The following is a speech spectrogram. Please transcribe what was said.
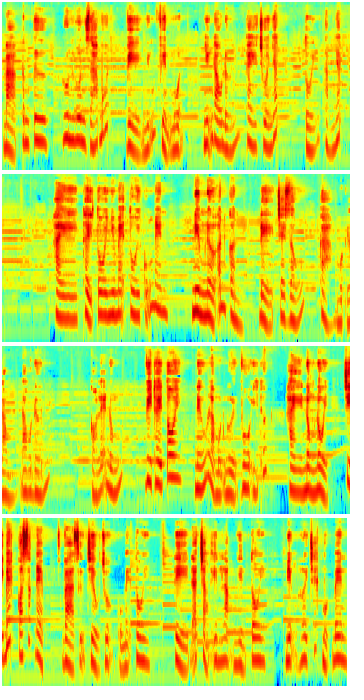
mà tâm tư luôn luôn giá bút vì những phiền muộn, những đau đớn cay chua nhất, tối tăm nhất. Hay thầy tôi như mẹ tôi cũng nên niềm nở ân cần để che giấu cả một lòng đau đớn. Có lẽ đúng, vì thầy tôi nếu là một người vô ý thức hay nồng nổi chỉ biết có sắc đẹp và sự chiều chuộng của mẹ tôi thì đã chẳng yên lặng nhìn tôi, miệng hơi trách một bên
